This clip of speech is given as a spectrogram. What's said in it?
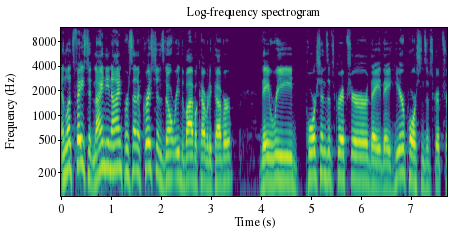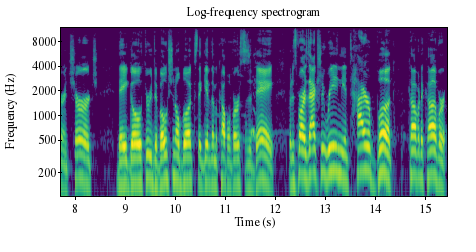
And let's face it, 99% of Christians don't read the Bible cover to cover. They read portions of Scripture. They, they hear portions of Scripture in church. They go through devotional books. They give them a couple verses a day. But as far as actually reading the entire book cover to cover,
